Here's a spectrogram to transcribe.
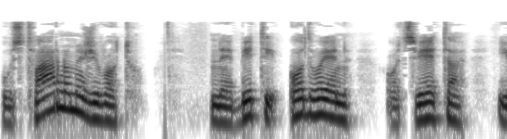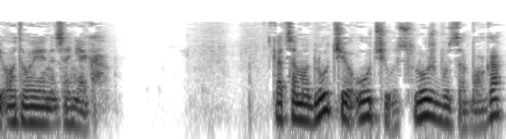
u stvarnome životu ne biti odvojen od svijeta i odvojen za njega. Kad sam odlučio ući u službu za Boga,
